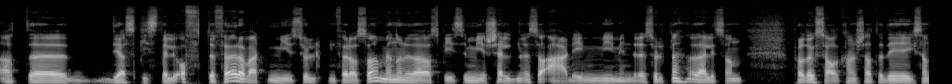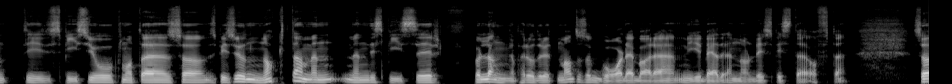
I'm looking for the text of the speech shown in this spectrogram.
at uh, de har spist veldig ofte før og vært mye sulten før også, men når de da spiser mye sjeldnere, så er de mye mindre sultne. Det er litt sånn paradoksalt kanskje at de, sant, de spiser jo på en måte så, De spiser jo nok, da, men, men de spiser går lange perioder uten mat, og så går det bare mye bedre enn når de spiste ofte. Så,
